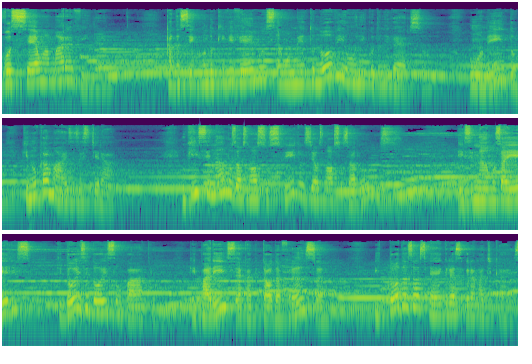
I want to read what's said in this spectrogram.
Você é uma maravilha. Cada segundo que vivemos é um momento novo e único do universo. Um momento que nunca mais existirá. O que ensinamos aos nossos filhos e aos nossos alunos? Ensinamos a eles que dois e dois são quatro, que Paris é a capital da França e todas as regras gramaticais.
